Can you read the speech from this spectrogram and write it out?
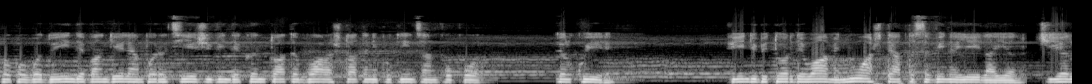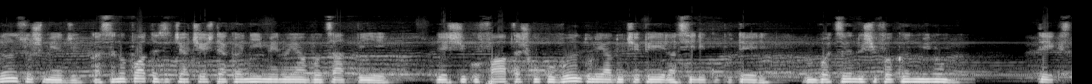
propovăduind Evanghelia împărăției și vindecând toată boala și toată neputința în popor. Tălcuire Fiind iubitor de oameni, nu așteaptă să vină ei la el, ci el însuși merge, ca să nu poată zice aceștia că nimeni nu i-a învățat pe ei, deși cu fapta și cu cuvântul îi aduce pe ei la sine cu putere, învățându-și și făcând minuni. Text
